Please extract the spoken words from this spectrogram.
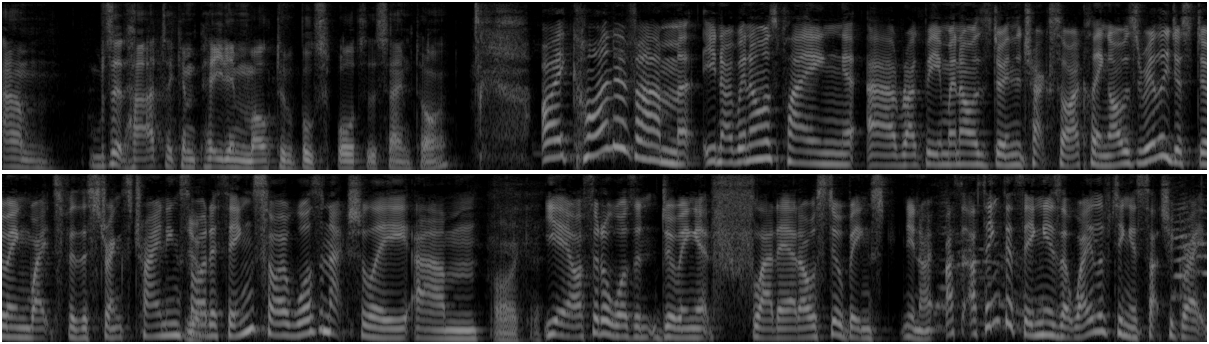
um, was it hard to compete in multiple sports at the same time? I kind of, um, you know, when I was playing uh, rugby and when I was doing the track cycling, I was really just doing weights for the strength training side Yep. of things. So I wasn't actually, um, Oh, okay. yeah, I sort of wasn't doing it flat out. I was still being, you know, I, th- I think the thing is that weightlifting is such a great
